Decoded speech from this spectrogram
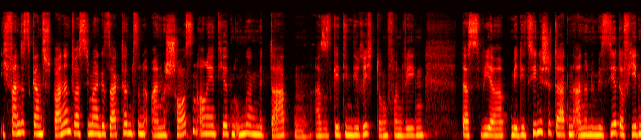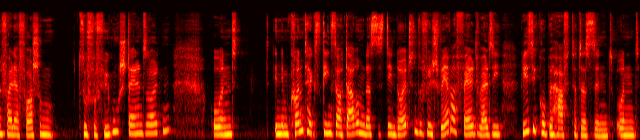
Ich fand es ganz spannend, was Sie mal gesagt haben zu einem chancenorientierten Umgang mit Daten. Also es geht in die Richtung von wegen, dass wir medizinische Daten anonymisiert auf jeden Fall der Forschung zur Verfügung stellen sollten. Und in dem Kontext ging es auch darum, dass es den Deutschen so viel schwerer fällt, weil sie risikobehafteter sind und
